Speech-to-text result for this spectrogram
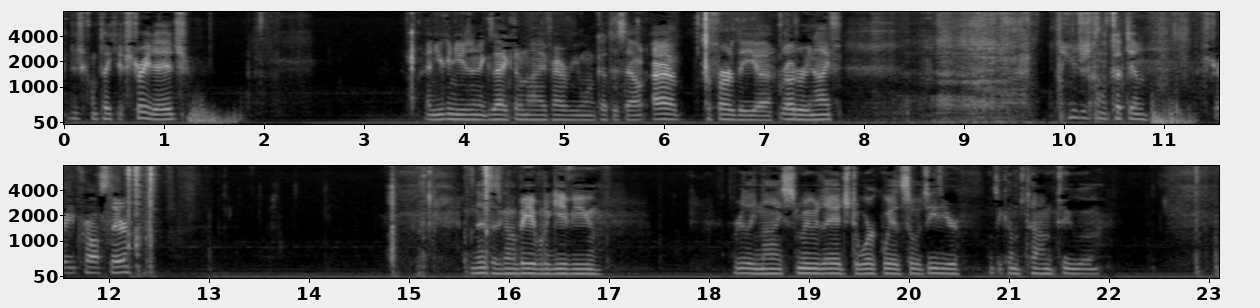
you're just gonna take your straight edge and you can use an X-Acto knife however you want to cut this out. I prefer the uh, rotary knife. You're just going to cut them straight across there. And this is going to be able to give you really nice smooth edge to work with so it's easier once it comes time to uh,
